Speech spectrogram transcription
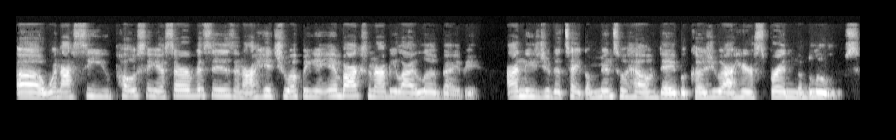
uh when I see you posting your services and I hit you up in your inbox and I be like, look, baby, I need you to take a mental health day because you out here spreading the blues.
